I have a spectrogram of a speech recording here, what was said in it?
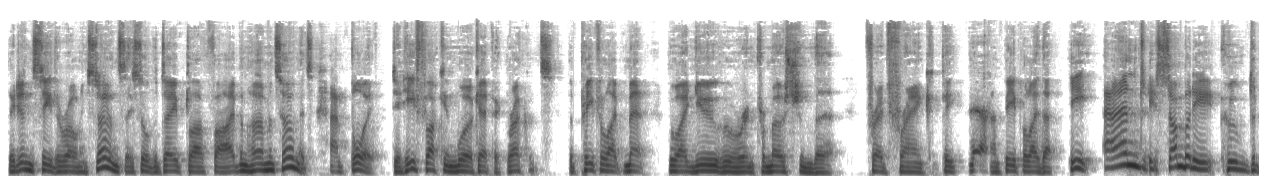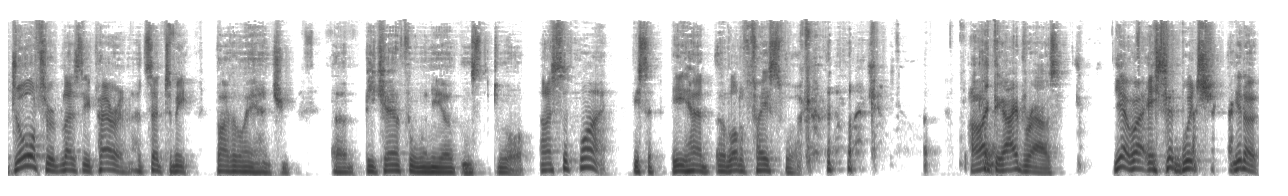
they didn't see the Rolling Stones. They saw the Dave Clark Five and Herman's Hermits. And boy, did he fucking work epic records. The people I've met who I knew who were in promotion there, Fred Frank pe- Yeah. and people like that. He And somebody who, the daughter of Leslie Perrin, had said to me, by the way, Andrew, uh, be careful when he opens the door. And I said, why? He said, he had a lot of face work. I like the eyebrows. Yeah, right. He said, which, you know,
